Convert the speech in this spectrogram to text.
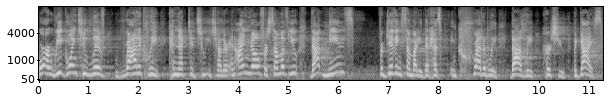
Or are we going to live radically connected to each other? And I know for some of you, that means forgiving somebody that has incredibly badly hurt you. But guys,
